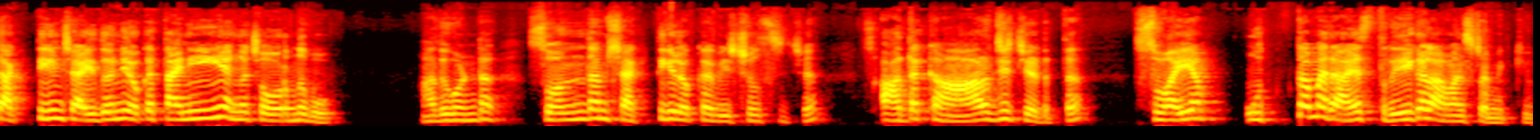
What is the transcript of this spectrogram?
ശക്തിയും ചൈതന്യവും ഒക്കെ തനിയെ അങ്ങ് ചോർന്നു പോകും അതുകൊണ്ട് സ്വന്തം ശക്തിയിലൊക്കെ വിശ്വസിച്ച് അതൊക്കെ ആർജിച്ചെടുത്ത് സ്വയം ഉത്തമരായ സ്ത്രീകളാവാൻ ശ്രമിക്കൂ.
